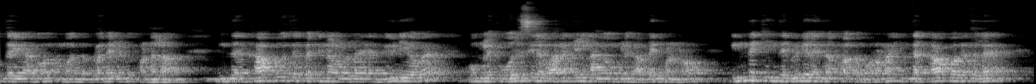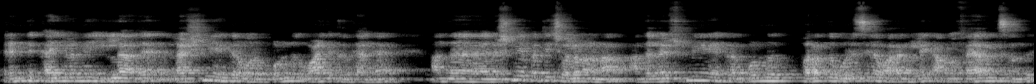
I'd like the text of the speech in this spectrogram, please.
உதவியாகவோ நம்ம இந்த குழந்தைகளுக்கு பண்ணலாம். இந்த காப்பகத்தை பற்றின உள்ள வீடியோவை உங்களுக்கு ஒரு சில வாரங்களில் நாங்கள் உங்களுக்கு அப்டேட் பண்ணுறோம் இன்னைக்கு இந்த வீடியோவில் என்ன பார்க்க போகிறோம்னா இந்த காப்பகத்தில் ரெண்டு கைகளுமே இல்லாத லக்ஷ்மி என்கிற ஒரு பொண்ணு வாழ்ந்துட்டு இருக்காங்க. அந்த லக்ஷ்மியை பற்றி சொல்லணும்னா அந்த லக்ஷ்மி என்ற பொண்ணு பிறந்த ஒரு சில வாரங்களே அவங்க பேரண்ட்ஸ் வந்து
